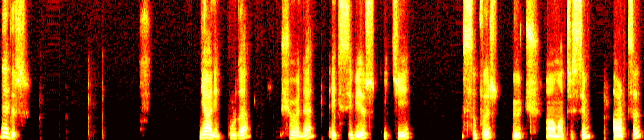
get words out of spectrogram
nedir? Yani burada şöyle eksi 1, 2, 0, 3 A matrisim artı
